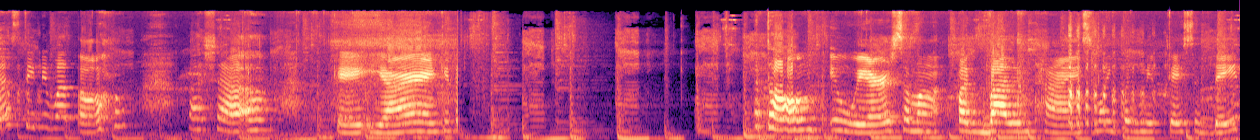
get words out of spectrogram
Destiny ba to? Ah, siya. Okay, yarn. Kita itong i-wear sa mga pag-Valentine's, makipag-meet kayo sa date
